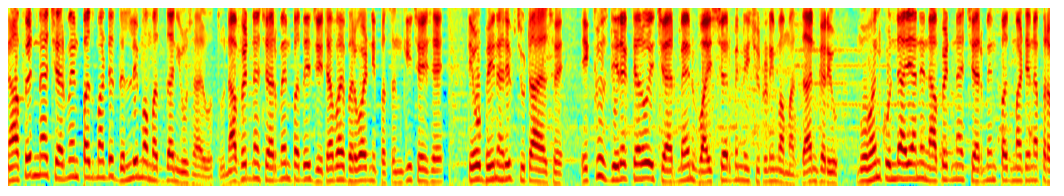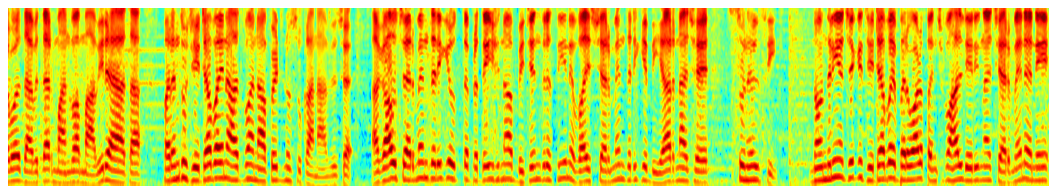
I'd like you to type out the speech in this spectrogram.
નાફેડના ચેરમેન પદ માટે દિલ્હીમાં મતદાન યોજાયું હતું. નાફેડના ચેરમેન પદે જેઠાભાઈ ભરવાડની પસંદગી થઈ છે, તેઓ બિનહરીફ ચૂંટાયા છે. એકવીસ ડિરેક્ટરોએ ચેરમેન, વાઇસ ચેરમેનની ચૂંટણીમાં મતદાન કર્યું. મોહન કુંડારિયાને નાફેડના ચેરમેન પદ માટેના પ્રબળ દાવેદાર માનવામાં આવી રહ્યા હતા, પરંતુ જેઠાભાઈના હાથમાં નાફેડનું સુકાન આવ્યું છે? અગાઉ ચેરમેન તરીકે ઉત્તર પ્રદેશના બિજેન્દ્રસિંહ અને વાઇસ ચેરમેન તરીકે બિહારના છે સુનિલસિંહ. નોંધનીય છે કે જેઠાભાઈ ભરવાડ પંચમહાલ ડેરીના ચેરમેન અને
